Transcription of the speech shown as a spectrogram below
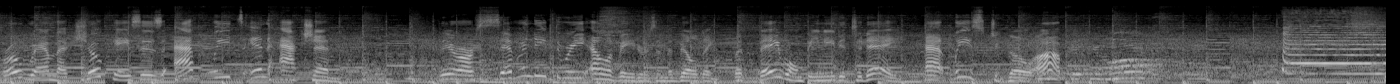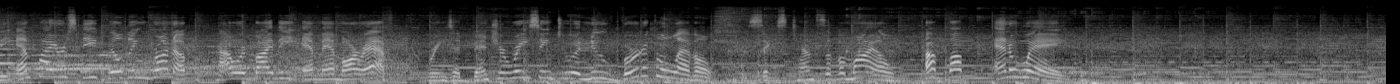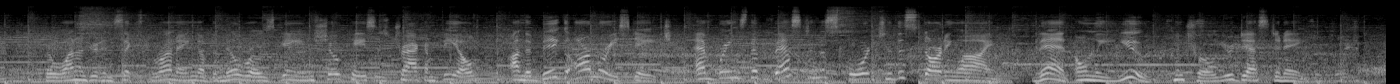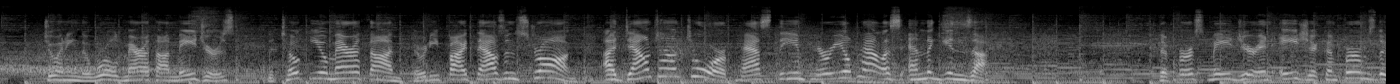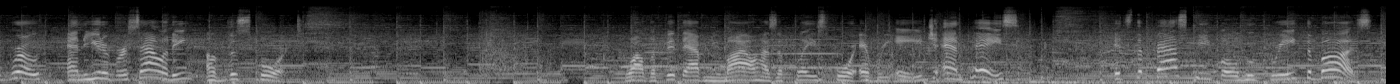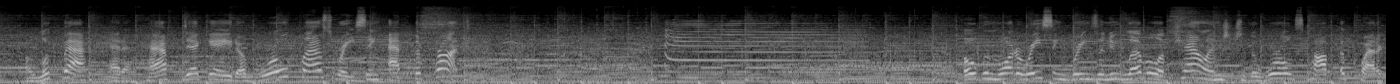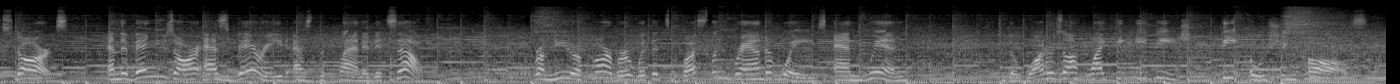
program that showcases athletes in action. There are 73 elevators in the building, but they won't be needed today, at least to go up. The Empire State Building Run Up, powered by the MMRF, brings adventure racing to a new vertical level. Six tenths of a mile, up, up, and away. The 106th running of the Millrose Games showcases track and field on the big armory stage and brings the best in the sport to the starting line. Then only you control your destiny. Joining the World Marathon Majors, the Tokyo Marathon, 35,000 strong, a downtown tour past the Imperial Palace and the Ginza. The first major in Asia confirms the growth and universality of the sport. While the Fifth Avenue Mile has a place for every age and pace, it's the fast people who create the buzz. A look back at a half decade of world class racing at the front. Open water racing brings a new level of challenge to the world's top aquatic stars, and the venues are as varied as the planet itself. From New York Harbor with its bustling brand of waves and wind to the waters off Waikiki Beach, the ocean calls.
